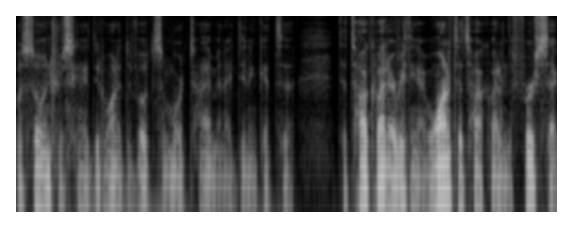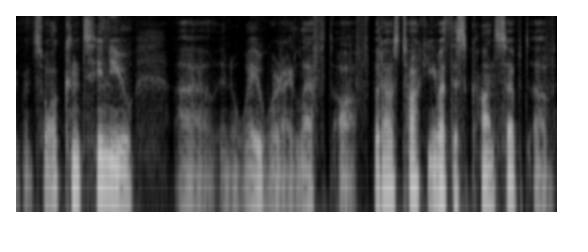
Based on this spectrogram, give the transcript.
was so interesting. I did want to devote some more time, and I didn't get to to talk about everything I wanted to talk about in the first segment. So I'll continue uh, in a way where I left off. But I was talking about this concept of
